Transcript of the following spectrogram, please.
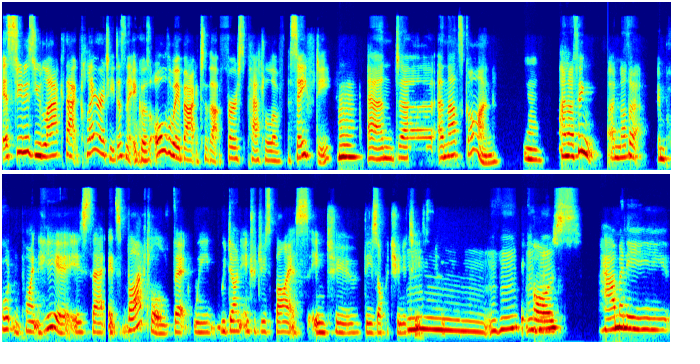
as soon as you lack that clarity, doesn't it? It goes all the way back to that first petal of safety, mm. and uh, and that's gone. Mm. And I think another important point here is that it's vital that we we don't introduce bias into these opportunities mm, mm-hmm, because how many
